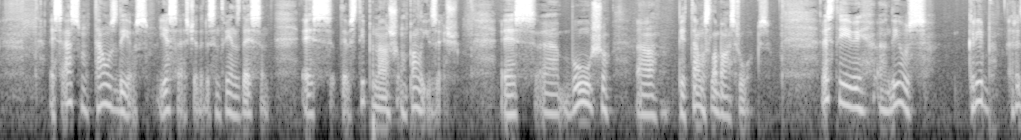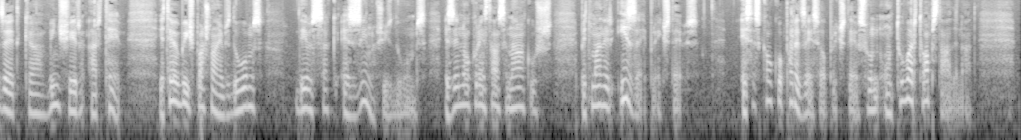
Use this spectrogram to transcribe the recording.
Es esmu tavs dievs, iesēs 41.10. Es tevi stiprināšu un palīdzēšu. Es uh, būšu uh, pie tavas labās rokas. Restīvi, uh, Dievs grib redzēt, ka Viņš ir ar tevi. Ja tev bijuši pašnāvības domas, Dievs saka, es zinu šīs domas, es zinu, no kurienes tās ir nākušas, bet man ir izēja priekš tevis. Es esmu kaut ko paredzējis vēl priekš tevis, un, un tu vari to apstādināt.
